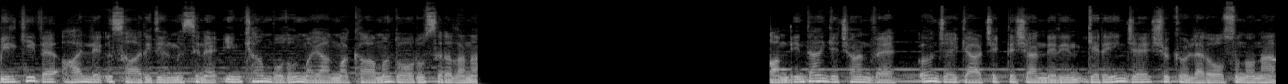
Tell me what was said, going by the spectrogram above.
bilgi ve halle ishar edilmesine imkan bulunmayan makama doğru sıralanan Hamdinden geçen ve önce gerçekleşenlerin gereğince şükürler olsun ona.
